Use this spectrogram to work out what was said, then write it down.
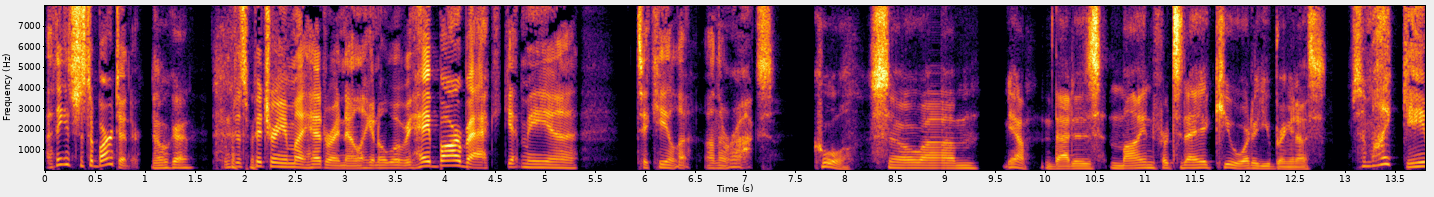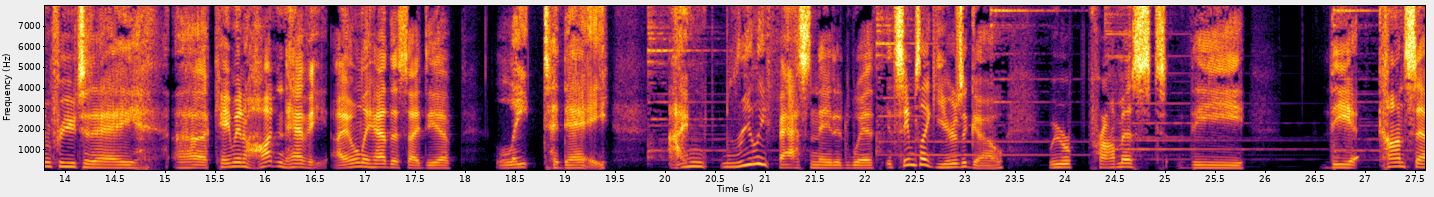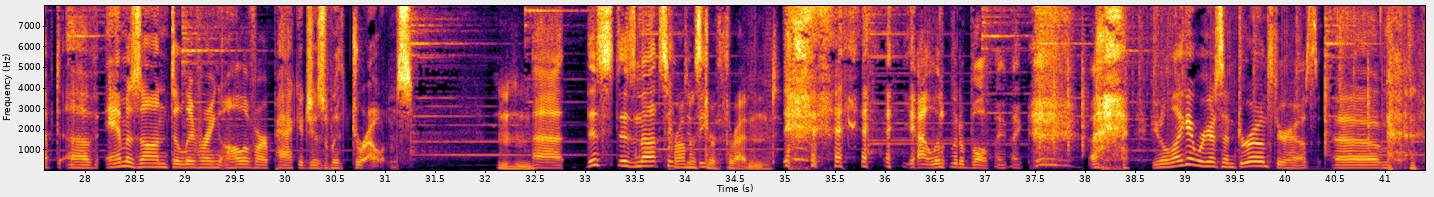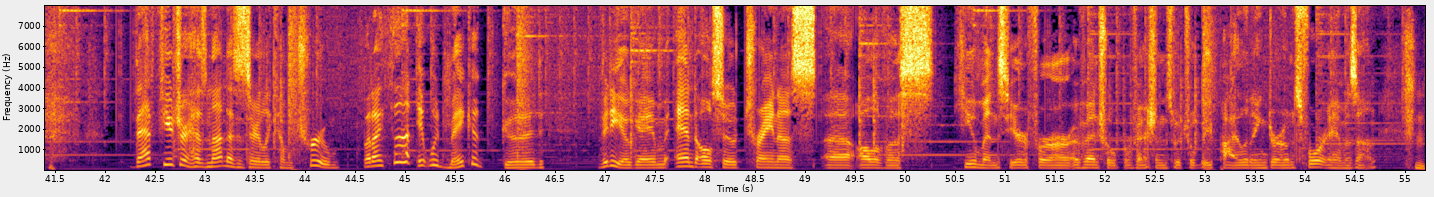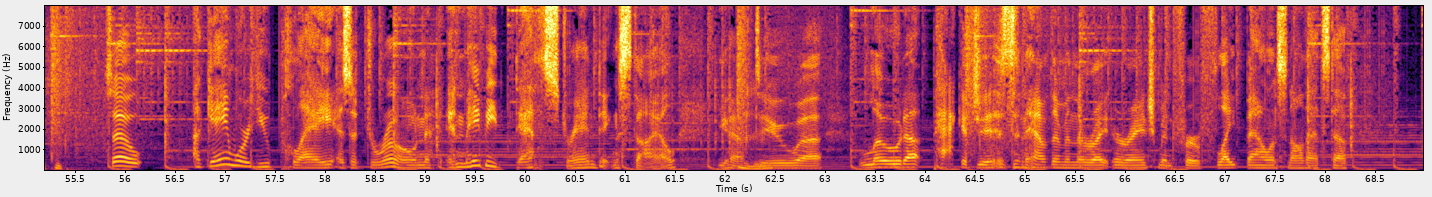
I think it's just a bartender. okay. I'm just picturing in my head right now like an old movie. Hey, bar back, get me uh, tequila on the rocks. Cool. So um yeah, that is mine for today. Q, what are you bringing us? So my game for you today uh, came in hot and heavy. I only had this idea late today. I'm really fascinated with. It seems like years ago we were promised the the concept of Amazon delivering all of our packages with drones. Mm-hmm. Uh, this does not seem Promised to or threatened? yeah, a little bit of both. I think. If you don't like it, we're gonna send drones to your house. Um, that future has not necessarily come true, but I thought it would make a good video game and also train us, uh, all of us humans here, for our eventual professions, which will be piloting drones for Amazon. so, a game where you play as a drone and maybe Death Stranding style. You have to uh, load up packages and have them in the right arrangement for flight balance and all that stuff.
